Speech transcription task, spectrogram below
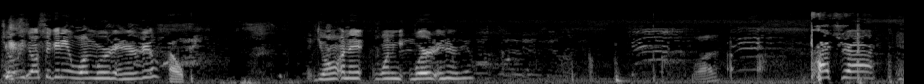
Joey's also getting a one word interview. Help. Do you want a one word interview? What? Catcher. All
